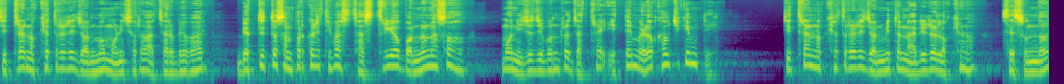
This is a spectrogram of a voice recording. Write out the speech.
ଚିତ୍ରା ନକ୍ଷତ୍ରରେ ଜନ୍ମ ମଣିଷର ଆଚାର ବ୍ୟବହାର ବ୍ୟକ୍ତିତ୍ୱ ସମ୍ପର୍କରେ ଥିବା ଶାସ୍ତ୍ରୀୟ ବର୍ଣ୍ଣନା ସହ ମୋ ନିଜ ଜୀବନର ଯାତ୍ରା ଏତେ ମେଳ ଖାଉଛି କେମିତି? ଚିତ୍ରା ନକ୍ଷତ୍ରରେ ଜନ୍ମିତ ନାରୀର ଲକ୍ଷଣ ସେ ସୁନ୍ଦର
